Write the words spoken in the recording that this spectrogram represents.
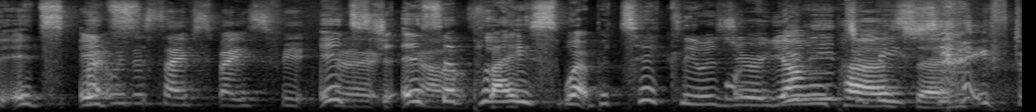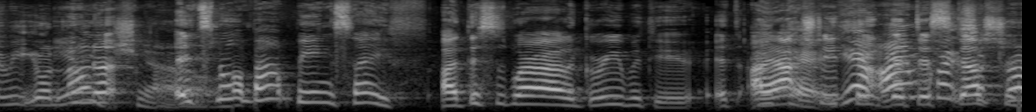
it's But it was it's a safe space for, for it's it's a place where, particularly as you're a young you need to be person, safe to eat your you know, lunch now. It's not about being safe. Uh, this is where I'll agree with you. It, I Okay, actually yeah, think I'm the discussion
